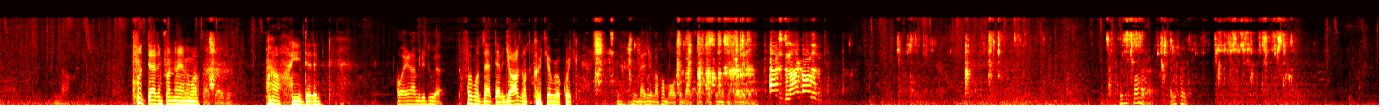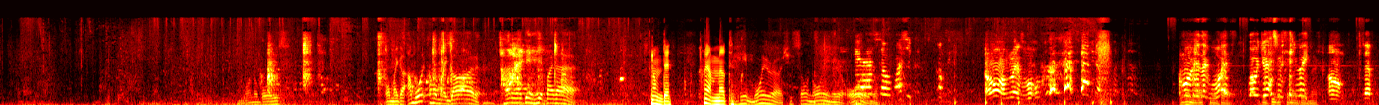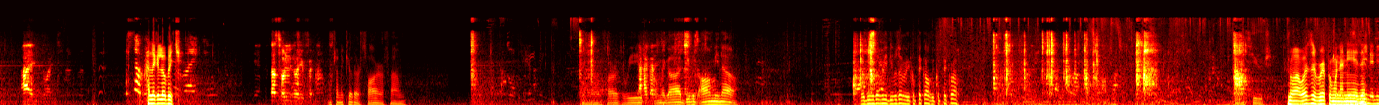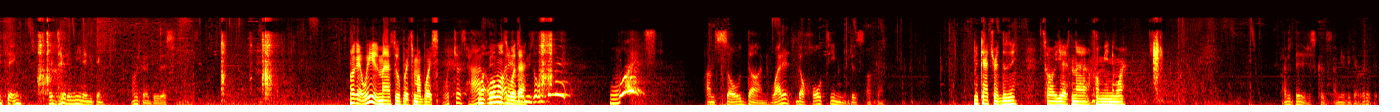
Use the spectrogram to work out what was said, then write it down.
No. Put that in front of him. Well, oh, he did it. Oh, I didn't have me to do that. The fuck was that, Devin? Yo, I was going to curse you real quick. Imagine if I put Molten back since that's when the controller then. I just deny call him. Where's the fire at? I just heard. Mono boys. Oh my god, I'm what? Oh my god. How did I get hit by that? I'm dead. Yeah, I'm I melting. hate Moira. She's so annoying with her orb. Yeah, so once you could Oh, I'm like, what? I'm over here like, what? Why would you ask me? Wait, um, Zep, I. I like a little bitch. That's totally not your friend. I'm trying to kill their fire fam. Yeah, fire is weak. Yeah, Oh my god, D was on me now. Oh, D was over here, D was over here. We can pick her up, we can pick her up. That's huge. No, I wasn't ripping when I needed It didn't mean anything. It didn't mean anything. I'm just gonna do this. Okay, we use mass supers, my boys. What just happened? what was with that? everyone use ultimate? What? I'm so done. Why did the whole team just okay? The catcher, does he? So, yeah, it's not for me anymore. I just did it just because I needed to get rid of it.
